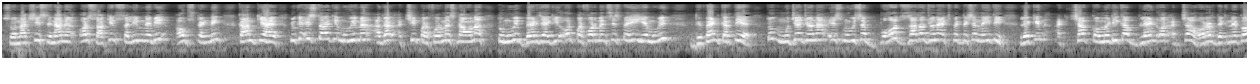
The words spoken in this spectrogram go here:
सोनाक्षी सिन्हा ने और साकिब सलीम ने भी आउटस्टैंडिंग काम किया है। क्योंकि इस तरह की मूवी में अगर अच्छी परफॉर्मेंस ना हो ना तो मूवी बैठ जाएगी और परफॉर्मेंसेस पे ही ये मूवी डिपेंड करती है। तो मुझे जो है ना, इस मूवी से बहुत ज़्यादा जो है ना एक्सपेक्टेशन नहीं थी। लेकिन अच्छा कॉमेडी का ब्लेंड और अच्छा हॉरर देखने को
